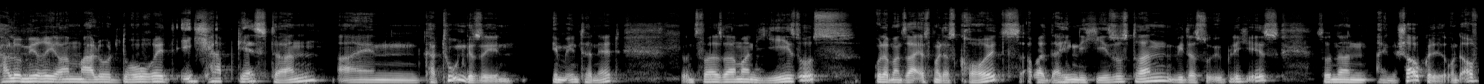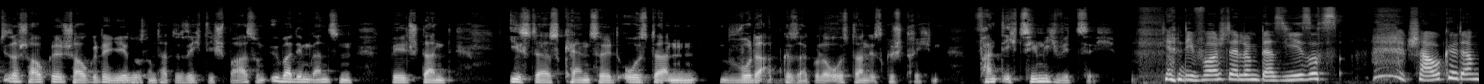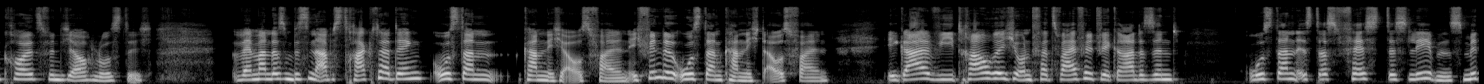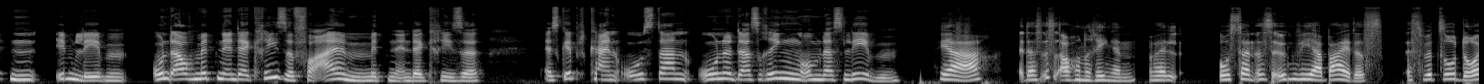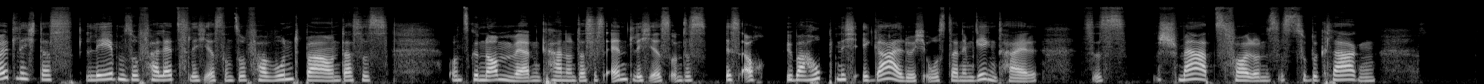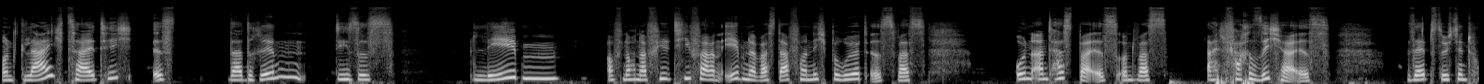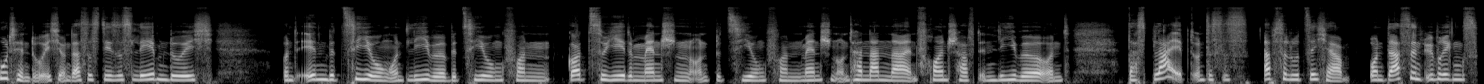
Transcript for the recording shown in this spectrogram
Hallo Miriam, hallo Dorit. Ich habe gestern ein Cartoon gesehen im Internet. Und zwar sah man Jesus oder man sah erstmal das Kreuz, aber da hing nicht Jesus dran, wie das so üblich ist, sondern eine Schaukel. Und auf dieser Schaukel schaukelte Jesus und hatte sichtlich Spaß. Und über dem ganzen Bild stand Easter's cancelled, Ostern wurde abgesagt oder Ostern ist gestrichen. Fand ich ziemlich witzig. Ja, die Vorstellung, dass Jesus schaukelt am Kreuz, finde ich auch lustig. Wenn man das ein bisschen abstrakter denkt, Ostern kann nicht ausfallen. Ich finde, Ostern kann nicht ausfallen. Egal wie traurig und verzweifelt wir gerade sind, Ostern ist das Fest des Lebens, mitten im Leben und auch mitten in der Krise, vor allem mitten in der Krise. Es gibt kein Ostern ohne das Ringen um das Leben. Ja, das ist auch ein Ringen, weil Ostern ist irgendwie ja beides es wird so deutlich, dass Leben so verletzlich ist und so verwundbar und dass es uns genommen werden kann und dass es endlich ist. Und es ist auch überhaupt nicht egal durch Ostern. Im Gegenteil. Es ist schmerzvoll und es ist zu beklagen. Und gleichzeitig ist da drin dieses Leben auf noch einer viel tieferen Ebene, was davon nicht berührt ist, was unantastbar ist und was einfach sicher ist selbst durch den Tod hindurch. Und das ist dieses Leben durch und in Beziehung und Liebe, Beziehung von Gott zu jedem Menschen und Beziehung von Menschen untereinander, in Freundschaft, in Liebe und das bleibt und das ist absolut sicher. Und das sind übrigens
